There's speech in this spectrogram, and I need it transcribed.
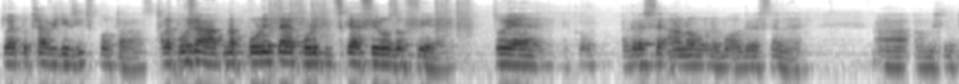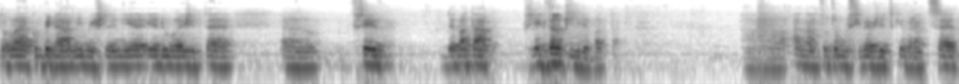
to je potřeba vždy vzít v potaz. Ale pořád na polité politické filozofie to je jako agrese ano nebo agrese ne. A, a myslím, tohle jako binární myšlení je, je důležité uh, při debatách, při těch velkých debatách. A, a na to to musíme vždycky vracet.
